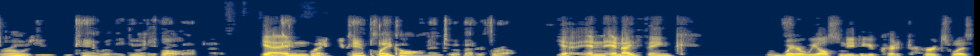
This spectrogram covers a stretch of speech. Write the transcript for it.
throws you, you can't really do anything oh. about that. Yeah, you and play, you can't play call them into a better throw. Yeah, and and I think where we also need to give credit to Hurts was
